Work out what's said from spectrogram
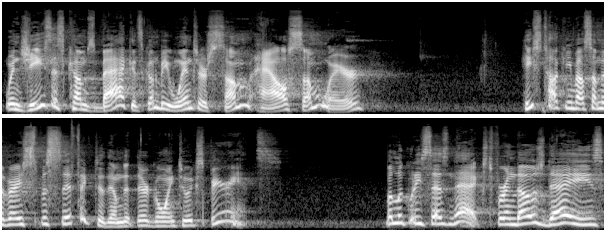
When Jesus comes back, it's going to be winter somehow, somewhere. He's talking about something very specific to them that they're going to experience. But look what he says next. For in those days,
